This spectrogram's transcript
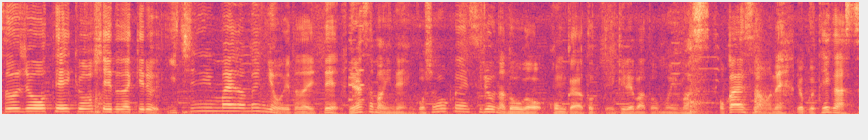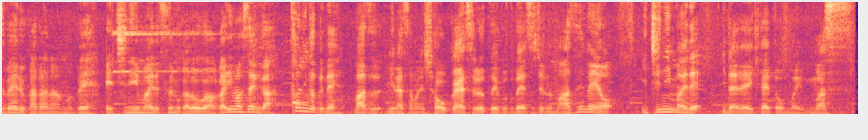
通常提供していただける一人前のメニューをいただいて皆様にねご紹介するような動画を今回は撮っていければと思います。岡安さんはねよく手が滑る方なので一人前で済むかどうかわかりませんがとにかくねまず皆様に紹介するということでそちらの混ぜ麺を一人前でいただきたいと思います。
